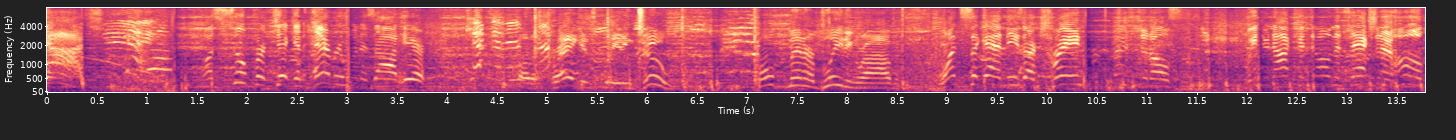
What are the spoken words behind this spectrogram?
gosh! A super kick and everyone is out here. Oh, the dragon's bleeding too. Both men are bleeding, Rob. Once again, these are trained professionals. We do not condone this action at home.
